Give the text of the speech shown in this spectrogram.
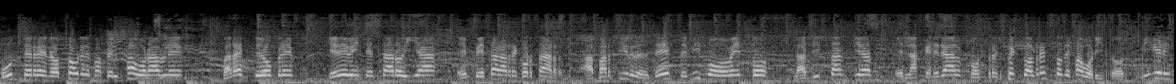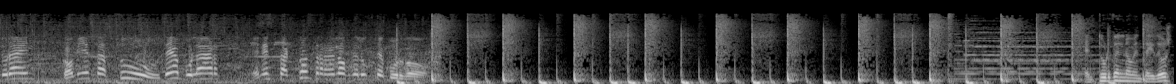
un terreno sobre el papel favorable para este hombre que debe intentar hoy ya empezar a recortar a partir de este mismo momento las distancias en la general con respecto al resto de favoritos. Miguel Indurain, comienzas tú deambular en esta contrarreloj de Luxemburgo. El Tour del 92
